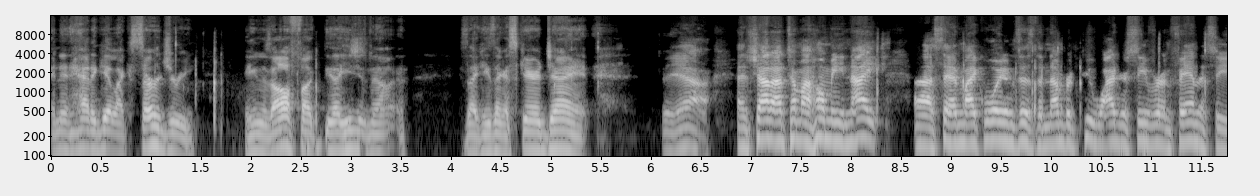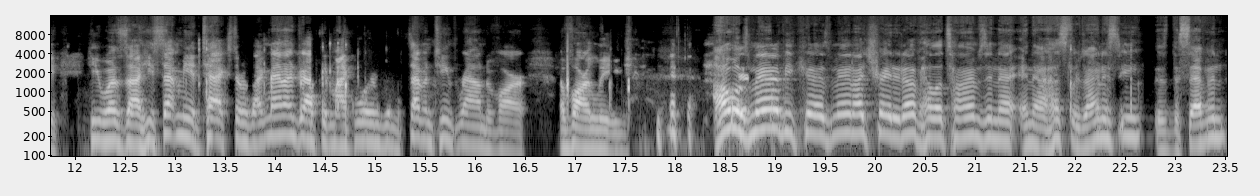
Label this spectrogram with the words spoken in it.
and then had to get like surgery. He was all fucked. Like he's just he's like he's like a scared giant. Yeah, and shout out to my homie Knight. Uh, said Mike Williams is the number two wide receiver in fantasy. He was uh, he sent me a text and was like, "Man, I drafted Mike Williams in the 17th round of our of our league." I was mad because man, I traded up hella times in that in that Hustler Dynasty, the, the 7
